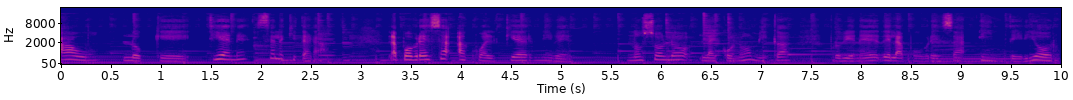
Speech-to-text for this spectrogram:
aún lo que tiene se le quitará. La pobreza a cualquier nivel, no solo la económica, proviene de la pobreza interior,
